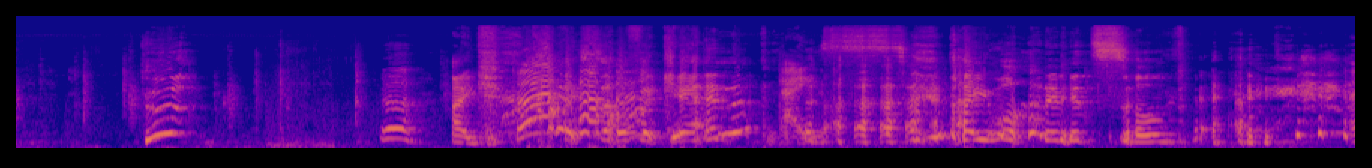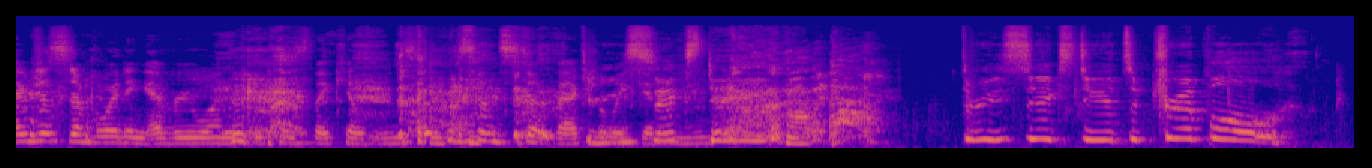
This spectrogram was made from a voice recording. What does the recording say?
I killed myself again. Nice. I wanted it so bad. I'm just avoiding everyone because they killed themselves instead of actually getting me. 360. 360. It's a triple.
